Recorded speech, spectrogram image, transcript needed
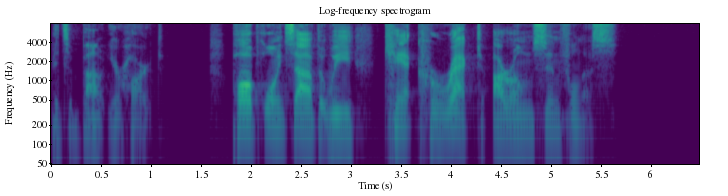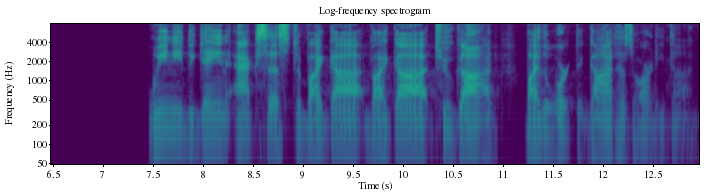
It's about your heart. Paul points out that we can't correct our own sinfulness. We need to gain access to by God, by God to God by the work that God has already done.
